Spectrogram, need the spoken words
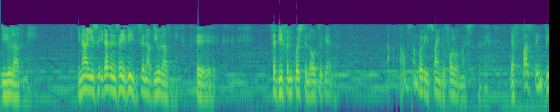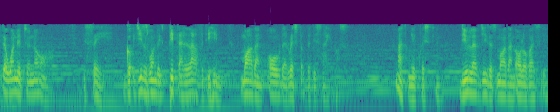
do you love me? You know, he doesn't say this. He says, now, do you love me? it's a different question altogether. I hope somebody is trying to follow my story. The first thing Peter wanted to know is say, God, Jesus wanted, Peter loved him more than all the rest of the disciples. I'm asking you a question. Do you love Jesus more than all of us here?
